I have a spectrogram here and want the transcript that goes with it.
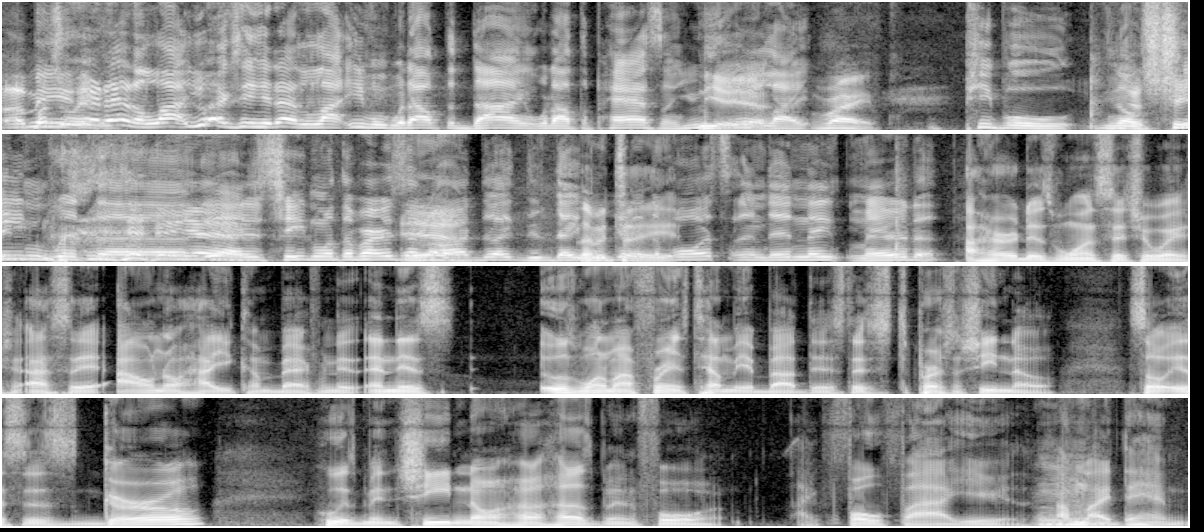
I mean, But you hear that a lot. You actually hear that a lot, even without the dying, without the passing. You Yeah. hear like right? people, you know, Just cheating, cheating? with the Yeah. yeah. just cheating with the person, Yeah. or they, they Let me do tell get a you. divorce and then they married her. I heard this one situation. I said, I don't know how you come back from this. And this it was one of my friends tell me about this. This person she know. So it's this girl who has been cheating on her husband for like four, five years. Mm-hmm. I'm like, damn,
